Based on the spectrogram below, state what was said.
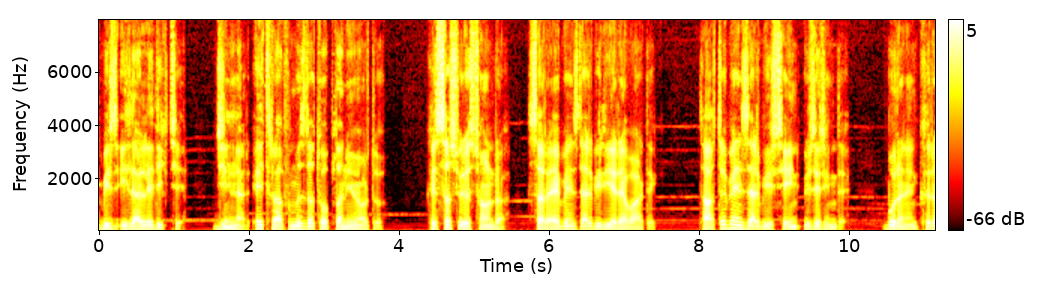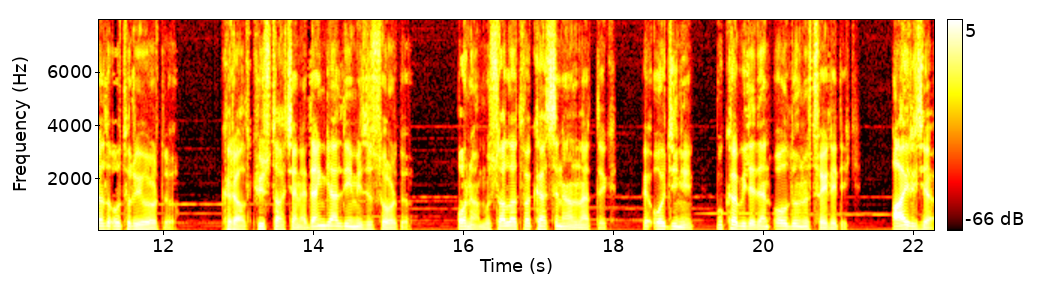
Biz ilerledikçe cinler etrafımızda toplanıyordu. Kısa süre sonra saraya benzer bir yere vardık. Tahta benzer bir şeyin üzerinde buranın kralı oturuyordu. Kral küstahça neden geldiğimizi sordu. Ona musallat vakasını anlattık ve o cinin bu kabileden olduğunu söyledik. Ayrıca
